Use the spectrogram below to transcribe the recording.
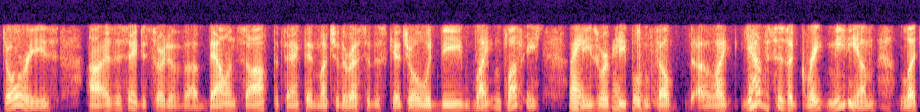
stories uh, as I say, to sort of uh, balance off the fact that much of the rest of the schedule would be light and fluffy. Right. These were right. people who felt uh, like, yeah, this is a great medium. Let's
